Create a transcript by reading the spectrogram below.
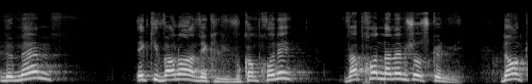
le même équivalent avec lui. Vous comprenez? Il va prendre la même chose que lui. Donc,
